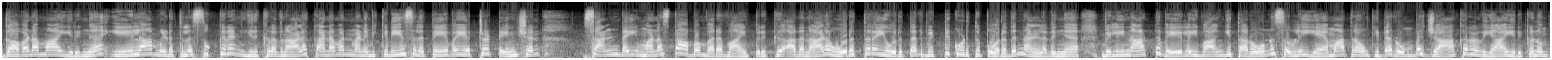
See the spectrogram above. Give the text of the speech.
கவனமாக இருங்க. ஏழாம் இடத்துல சுக்கிரன் இருக்கிறதுனால கணவன் மனைவிக்கிடையே சில தேவையற்ற டென்ஷன் சண்டை மனஸ்தாபம் வர வாய்ப்பு இருக்கு. அதனால ஒருத்தரை ஒருத்தர் விட்டு கொடுத்து போறது நல்லதுங்க. வெளிநாட்டு வேலை வாங்கி தரோன்னு சொல்லி ஏமாத்துறவங்க கிட்ட ரொம்ப ஜாக்கிரதையா இருக்கணும்.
